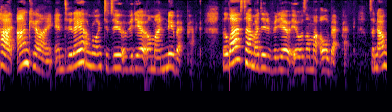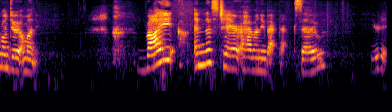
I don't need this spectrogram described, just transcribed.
Hi, I'm Kelly, and today I'm going to do a video on my new backpack. The last time I did a video, it was on my old backpack. So now I'm going to do it on my new. Right in this chair, I have my new backpack. So, here it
